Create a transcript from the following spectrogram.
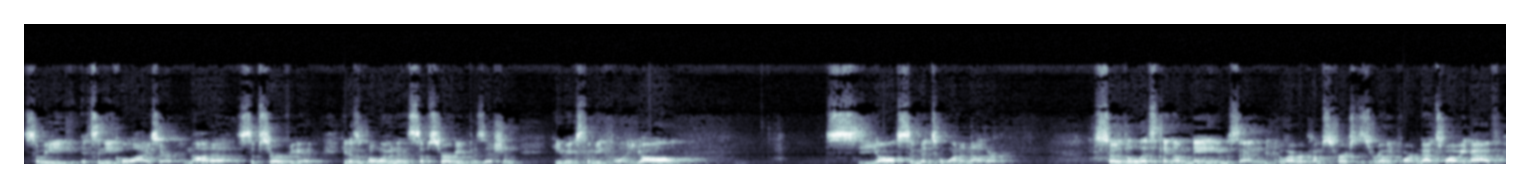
So he, it's an equalizer, not a subservient. He doesn't put women in a subservient position. He makes them equal. Y'all, y'all submit to one another. So the listing of names and whoever comes first is really important. That's why we have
